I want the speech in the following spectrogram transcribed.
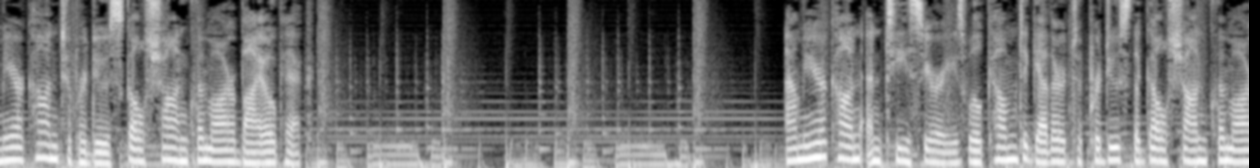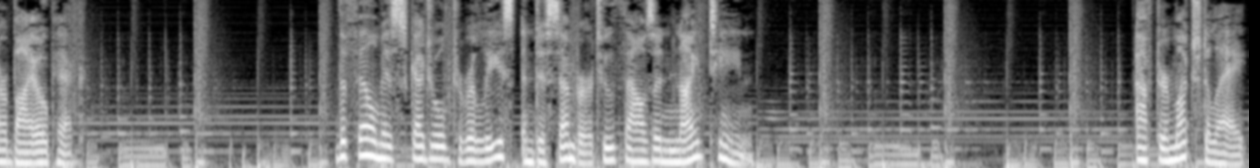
Aamir Khan to produce Gulshan Kumar biopic. Aamir Khan and T-Series will come together to produce the Gulshan Kumar biopic. The film is scheduled to release in December 2019. After much delay,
